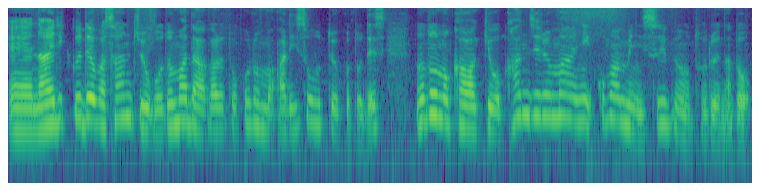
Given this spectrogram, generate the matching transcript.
えー、内陸では35度まで上がるところもありそうということです。喉の渇きを感じる前にこまめに水分を取るなど、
